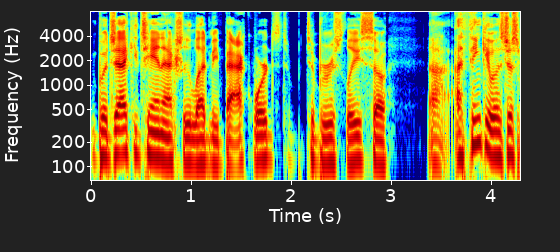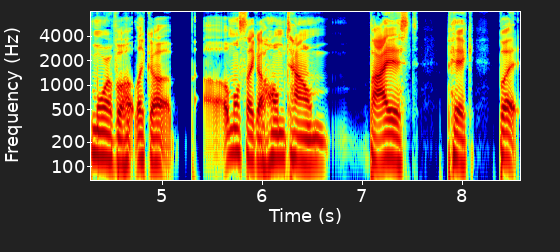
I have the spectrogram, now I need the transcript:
but Jackie Chan actually led me backwards to, to Bruce Lee. So uh, I think it was just more of a like a almost like a hometown biased pick. But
